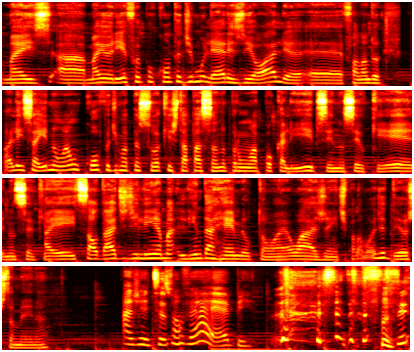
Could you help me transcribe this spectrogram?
Mas a maioria foi por conta de mulheres. E olha, é, falando... Olha, isso aí não é um corpo de uma pessoa que está passando por um apocalipse, não sei o quê, não sei o quê. Aí, saudade de Linda Hamilton, é o A, gente. Pelo amor de Deus também, né? Ah, gente, vocês vão ver a Abby. se,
